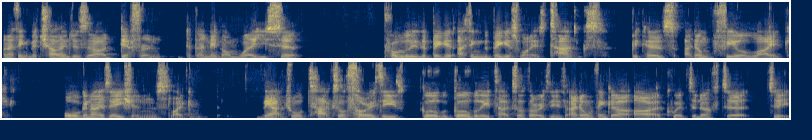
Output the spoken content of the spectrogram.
and I think the challenges are different depending on where you sit. Probably the biggest, I think the biggest one is tax because I don't feel like organizations like the actual tax authorities, global, globally tax authorities, I don't think are, are equipped enough to to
